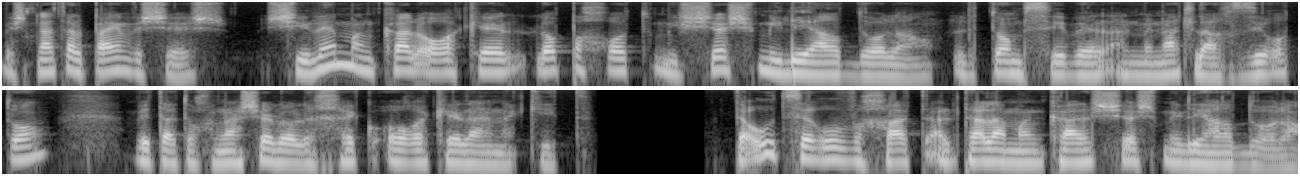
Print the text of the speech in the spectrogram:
בשנת 2006, שילם מנכ"ל אורקל לא פחות מ-6 מיליארד דולר לתום סיבל על מנת להחזיר אותו ואת התוכנה שלו לחיק אורקל הענקית. טעות סירוב אחת עלתה למנכ"ל 6 מיליארד דולר.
